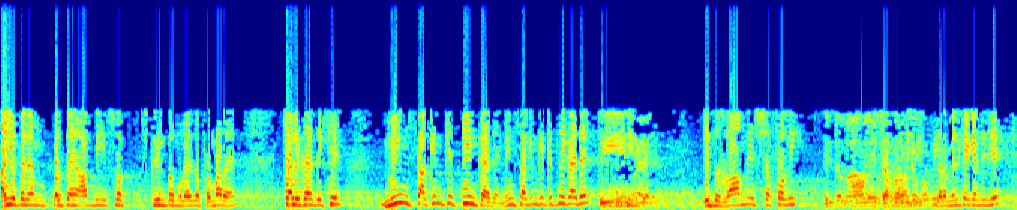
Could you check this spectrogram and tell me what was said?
آئیے پہلے ہم پڑھتے ہیں۔ آپ بھی اس وقت اسکرین پر ملاحظہ فرما رہے ہیں۔ کیا لکھا ہے؟ دیکھیے۔ میم ساکن کے تین قاعدے ہیں۔ میم ساکن کے کتنے قاعدے ادغام شفوی۔ ذرا مل کے کہہ دیجیے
